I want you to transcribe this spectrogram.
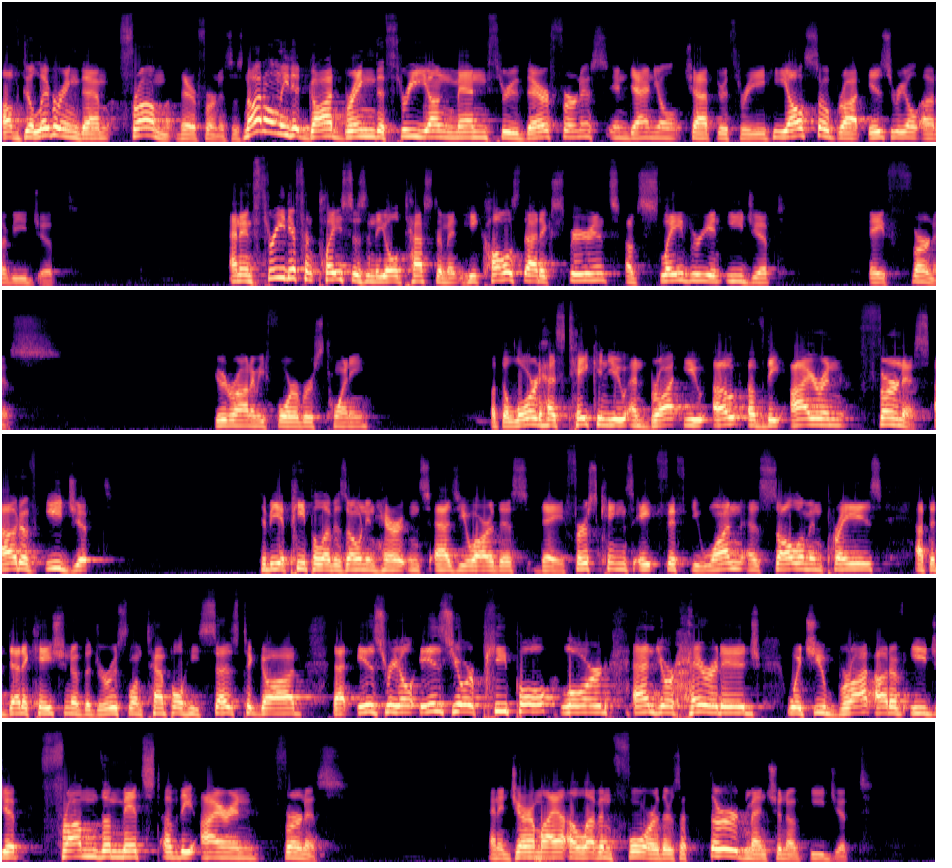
of delivering them from their furnaces. Not only did God bring the three young men through their furnace in Daniel chapter 3, he also brought Israel out of Egypt. And in three different places in the Old Testament, he calls that experience of slavery in Egypt a furnace. Deuteronomy 4, verse 20. But the Lord has taken you and brought you out of the iron furnace, out of Egypt, to be a people of his own inheritance as you are this day. 1 Kings 8:51 as Solomon prays at the dedication of the Jerusalem temple, he says to God that Israel is your people, Lord, and your heritage which you brought out of Egypt from the midst of the iron furnace. And in Jeremiah 11:4, there's a third mention of Egypt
